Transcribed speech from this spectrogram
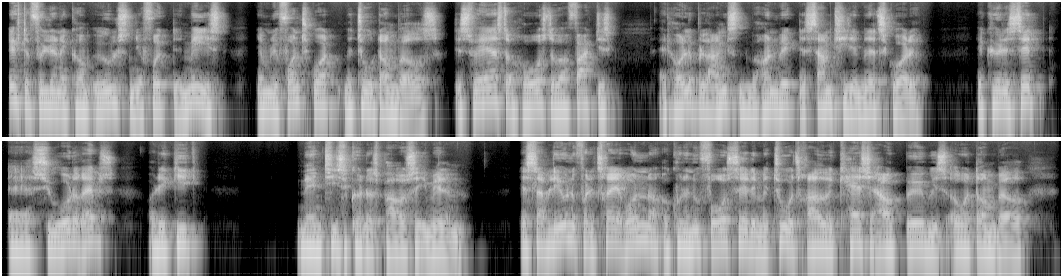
Efterfølgende kom øvelsen, jeg frygtede mest, nemlig front squat med to dumbbells. Det sværeste og hårdeste var faktisk at holde balancen med håndvægtene samtidig med at squatte. Jeg kørte sæt af 7-8 reps, og det gik med en 10 sekunders pause imellem. Jeg slap levende for de tre runder og kunne nu fortsætte med 32 cash out burpees over dumbbell.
